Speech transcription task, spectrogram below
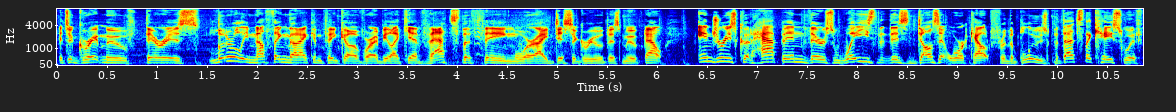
It's a great move. There is literally nothing that I can think of where I'd be like, yeah, that's the thing where I disagree with this move. Now, injuries could happen. There's ways that this doesn't work out for the Blues, but that's the case with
